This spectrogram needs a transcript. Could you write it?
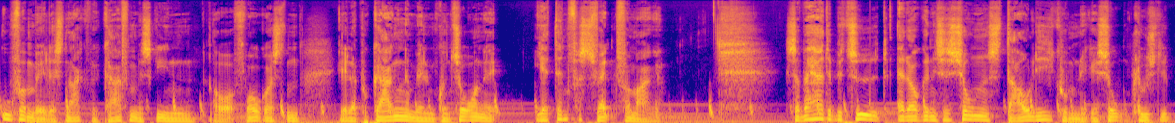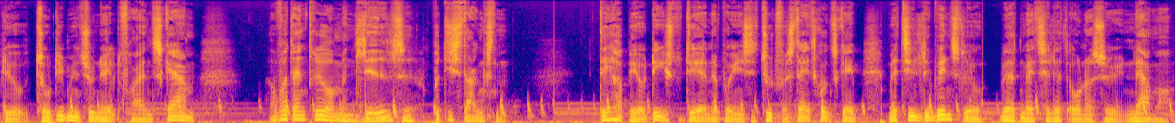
uformelle snak ved kaffemaskinen over frokosten eller på gangene mellem kontorerne, ja, den forsvandt for mange. Så hvad har det betydet, at organisationens daglige kommunikation pludselig blev todimensionel fra en skærm, og hvordan driver man ledelse på distancen? Det har phd studerende på Institut for Statskundskab Mathilde Vindsløv været med til at undersøge nærmere.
